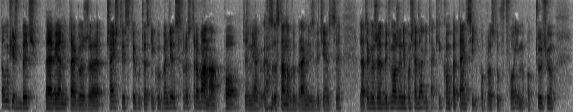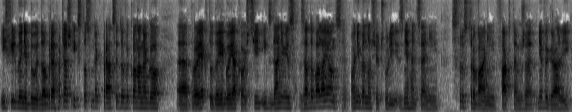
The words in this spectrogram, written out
to musisz być pewien tego, że część z tych uczestników będzie sfrustrowana po tym, jak zostaną wybrani zwycięzcy, dlatego że być może nie posiadali takich kompetencji po prostu w Twoim odczuciu, ich filmy nie były dobre, chociaż ich stosunek pracy do wykonanego e, projektu, do jego jakości, ich zdaniem jest zadowalający. Oni będą się czuli zniechęceni, sfrustrowani faktem, że nie wygrali.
